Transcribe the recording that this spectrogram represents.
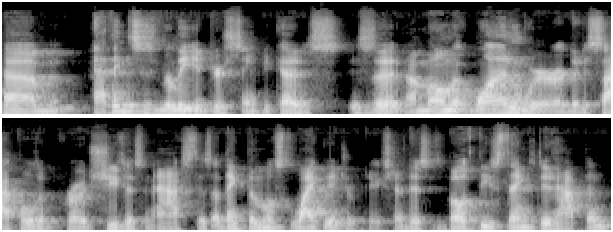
Um, I think this is really interesting because this is a, a, moment, one, where the disciples approached Jesus and asked this. I think the most likely interpretation of this is both these things did happen.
